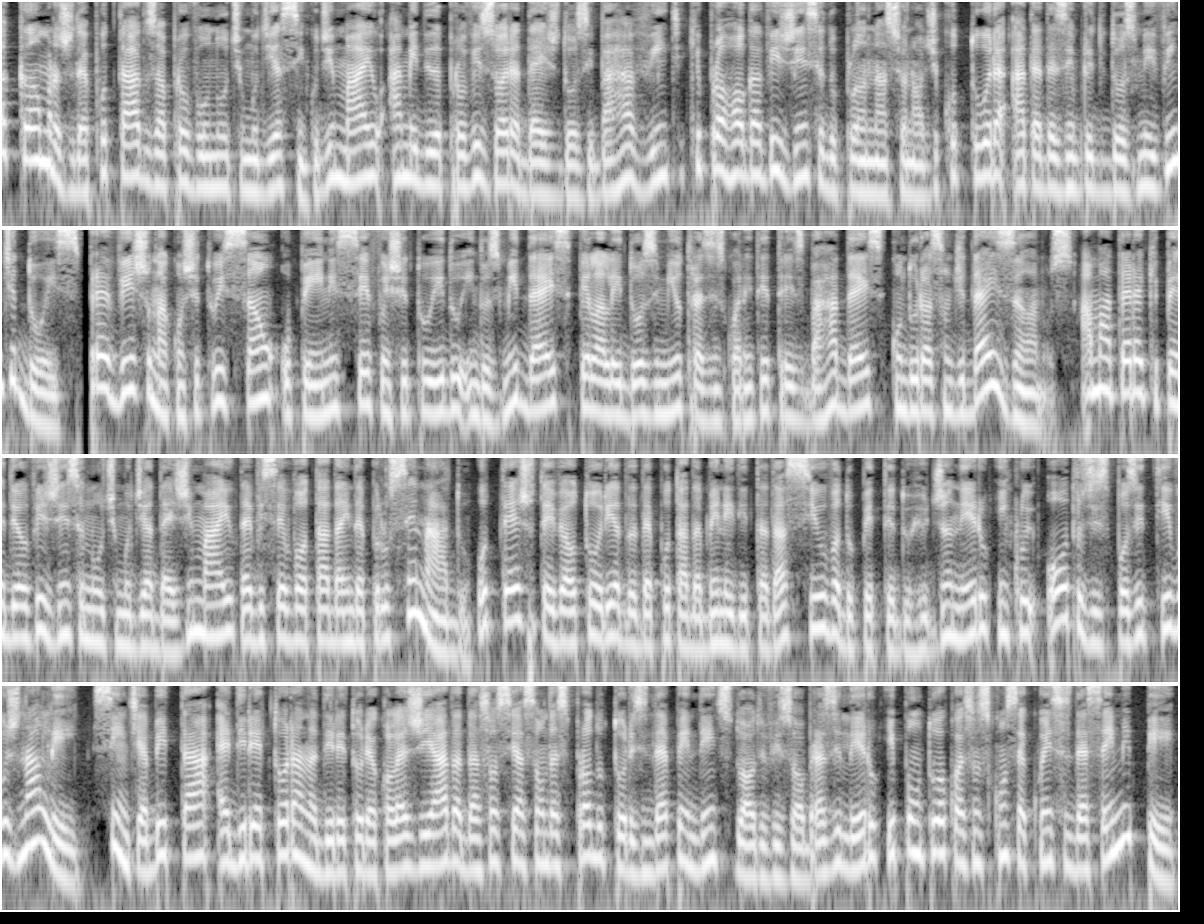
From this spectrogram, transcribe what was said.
A Câmara dos Deputados aprovou no último dia 5 de maio a medida provisória 1012-20, que prorroga a vigência do Plano Nacional de Cultura até dezembro de 2022. Previsto na Constituição, o PNC foi instituído em 2010 pela Lei 12.343-10, com duração de 10 anos. A matéria que perdeu vigência no último dia 10 de maio deve ser votada ainda pelo Senado. O texto teve a autoria da deputada Benedita da Silva, do PT do Rio de Janeiro, inclui outros dispositivos na lei. Cíntia Bittar é diretora na diretoria colegiada da Associação das Produtores Independentes do Audiovisual Brasileiro e pontua quais são as consequências dessa MP.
